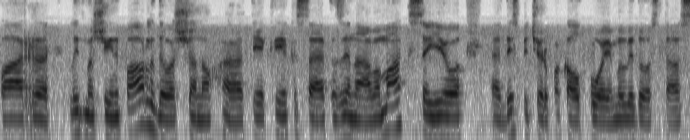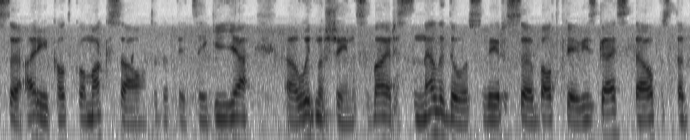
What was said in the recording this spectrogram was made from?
par lidmašīnu pārlidošanu eh, tiek iekasēta zināma maksa, jo eh, dispečera pakalpojumi lidostās arī kaut ko maksā. Tad, attiecīgi, ja lidmašīnas vairs nelidos virs Baltkrievijas gaisa telpas, tad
